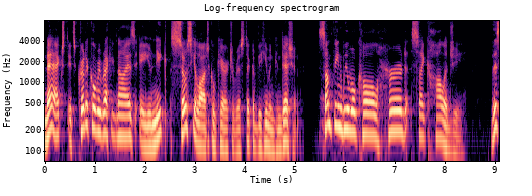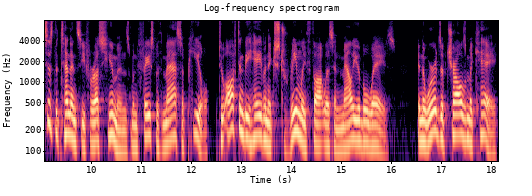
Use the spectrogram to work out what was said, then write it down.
Next, it's critical we recognize a unique sociological characteristic of the human condition, something we will call herd psychology. This is the tendency for us humans, when faced with mass appeal, to often behave in extremely thoughtless and malleable ways. In the words of Charles Mackay,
